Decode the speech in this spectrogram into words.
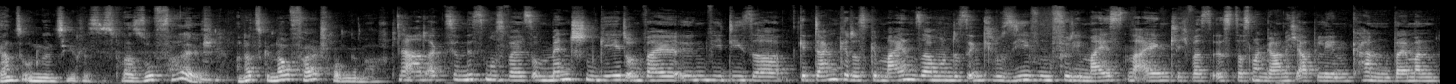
ganz ungünstig. Es war so falsch. Man hat es genau falsch rum gemacht. Eine Art Aktionismus, weil es um Menschen geht und weil irgendwie dieser Gedanke des Gemeinsamen und des Inklusiven für die meisten eigentlich was ist, das man gar nicht ablehnen kann, weil man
